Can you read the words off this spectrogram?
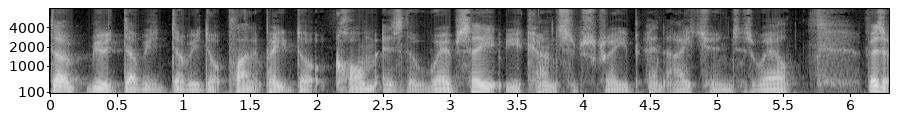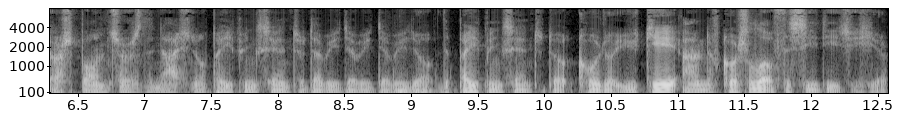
www.planetpipe.com is the website. You can subscribe in iTunes as well. Visit our sponsors, the National Piping Centre, www.thepipingcentre.co.uk, and of course, a lot of the CDs you hear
